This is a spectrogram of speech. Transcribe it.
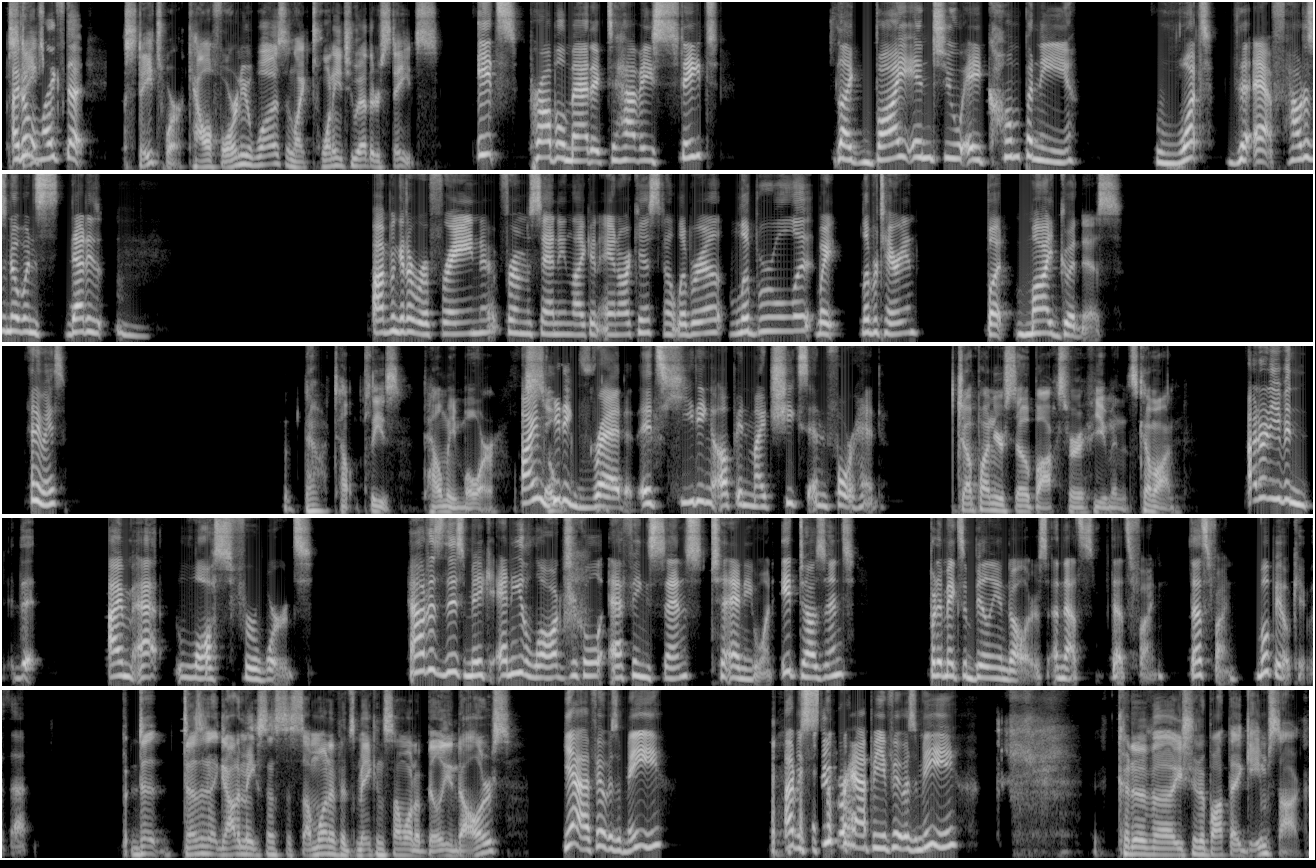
States, I don't like that. States were. California was, and like 22 other states. It's problematic to have a state like buy into a company. What the F? How does no one that is mm. I'm gonna refrain from sounding like an anarchist and a liberal liberal wait, libertarian. But my goodness. Anyways. No, tell please tell me more. I'm so, getting red. It's heating up in my cheeks and forehead. Jump on your soapbox for a few minutes. Come on. I don't even th- I'm at loss for words. How does this make any logical effing sense to anyone? It doesn't, but it makes a billion dollars, and that's that's fine. That's fine. We'll be okay with that. But d- doesn't it got to make sense to someone if it's making someone a billion dollars? Yeah, if it was me, I'd be super happy if it was me. Could have. Uh, you should have bought that GameStop,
